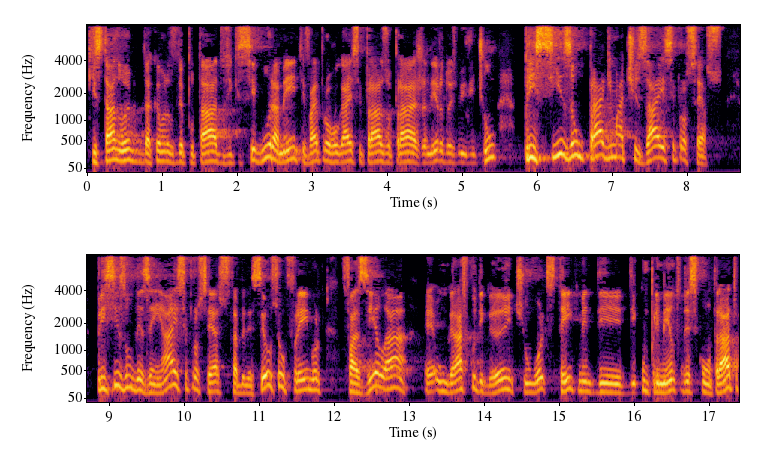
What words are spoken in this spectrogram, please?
que está no âmbito da Câmara dos Deputados e que seguramente vai prorrogar esse prazo para janeiro de 2021, precisam pragmatizar esse processo precisam desenhar esse processo, estabelecer o seu framework, fazer lá é, um gráfico de Gantt, um work statement de, de cumprimento desse contrato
